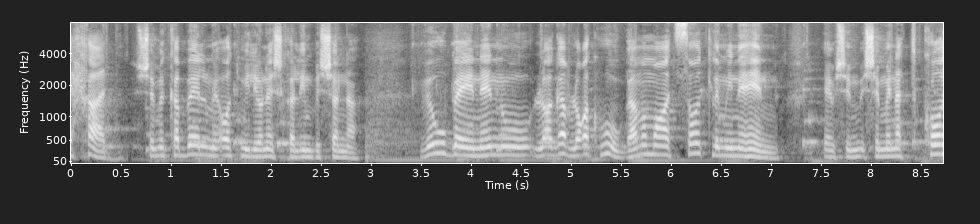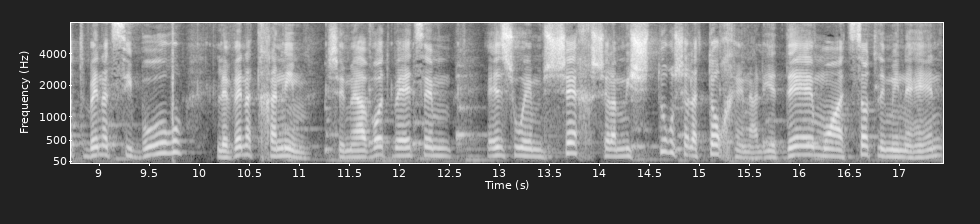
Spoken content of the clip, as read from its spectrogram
אחד שמקבל מאות מיליוני שקלים בשנה, והוא בעינינו, לא, אגב, לא רק הוא, גם המועצות למיניהן, שמנתקות בין הציבור לבין התכנים, שמהוות בעצם איזשהו המשך של המשטור של התוכן על ידי מועצות למיניהן,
